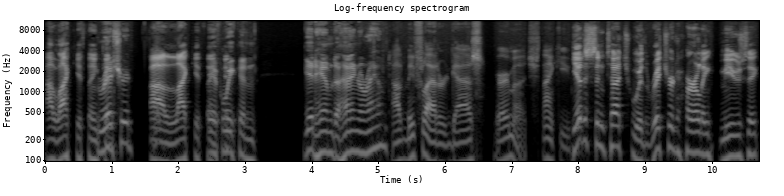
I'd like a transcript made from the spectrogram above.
I like you thinking. Richard? I like you thinking. If we can get him to hang around? I'd be flattered, guys, very much. Thank you. Get us in touch with Richard Hurley Music.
